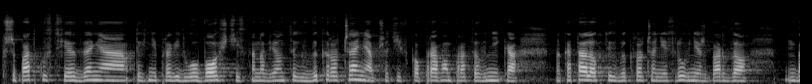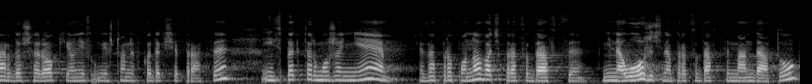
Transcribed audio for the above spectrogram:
w przypadku stwierdzenia tych nieprawidłowości stanowiących wykroczenia przeciwko prawom pracownika, no katalog tych wykroczeń jest również bardzo, bardzo szeroki, on jest umieszczony w kodeksie pracy. Inspektor może nie zaproponować pracodawcy, nie nałożyć na pracodawcy mandatu,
